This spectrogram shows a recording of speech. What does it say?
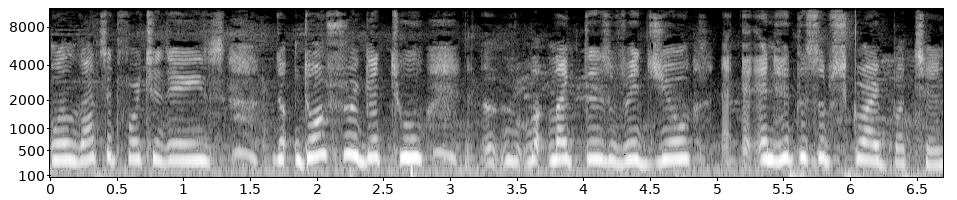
Well, that's it for today's. Don't- Don't forget to uh, like this video and hit the subscribe button.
